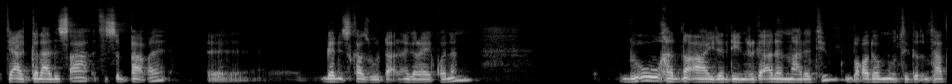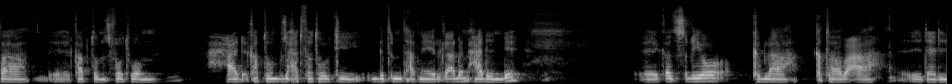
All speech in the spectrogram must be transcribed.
እቲ ኣገላልጻ እቲ ጽባቐ ገሊጽካ ዝውዳእ ነገር ኣይኮነን ብኡ ከድነቓ ይደሊ ንርግኣለም ማለት እዩ ብቐደሙ እቲ ግጥምታታ ካብቶም ዝፈትዎም ሓደ ካብቶም ብዙሓት ፈተውቲ ግጥምታት ናይ ርግኣለም ሓደ እንደ ቀጽልዮ ክብላ ከተባብዓ እደሊ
